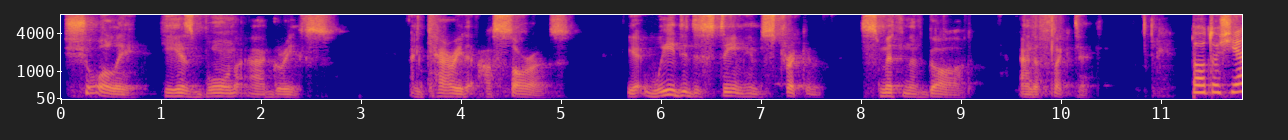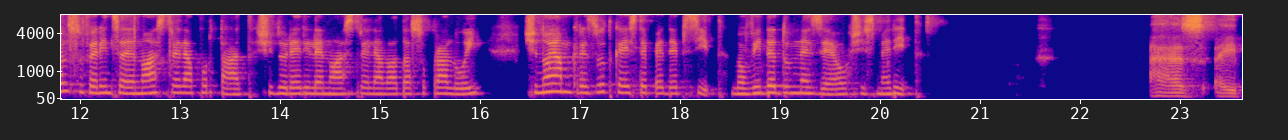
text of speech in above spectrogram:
Surely he has borne our griefs and carried our sorrows. Yet we did esteem him stricken, smitten of God, and afflicted. Totuși el suferințele noastre le-a purtat și durerile noastre le-a luat asupra lui și noi am crezut că este pedepsit, lovit de Dumnezeu și smerit. As a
